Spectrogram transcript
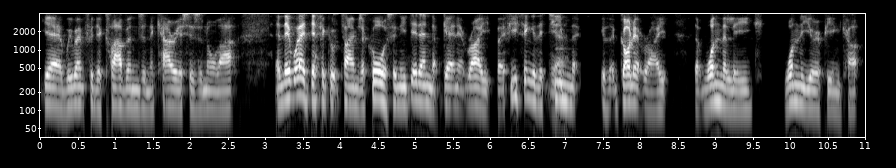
Yeah, we went through the Klavans and the Kariuses and all that, and they were difficult times, of course. And he did end up getting it right. But if you think of the team yeah. that that got it right, that won the league, won the European Cup,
